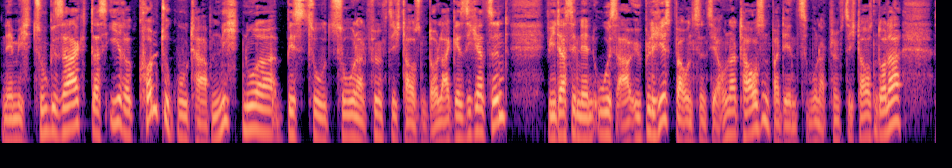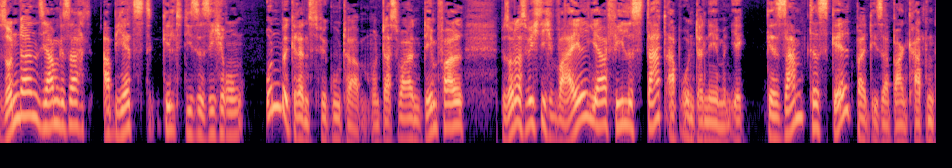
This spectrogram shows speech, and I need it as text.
nämlich zugesagt, dass ihre Kontoguthaben nicht nur bis zu 250.000 Dollar gesichert sind, wie das in den USA üblich ist, bei uns sind es ja 100.000, bei denen 250.000 Dollar, sondern sie haben gesagt, ab jetzt gilt diese Sicherung unbegrenzt für Guthaben. Und das war in dem Fall besonders wichtig, weil ja viele Start-up-Unternehmen ihr gesamtes Geld bei dieser Bank hatten.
